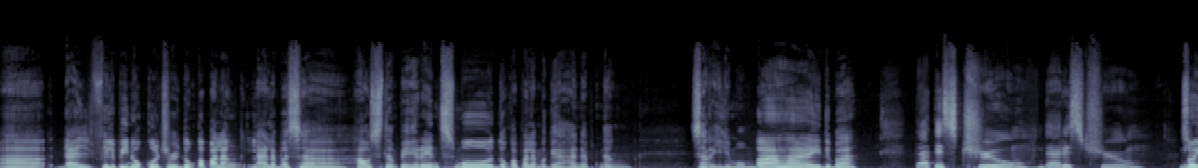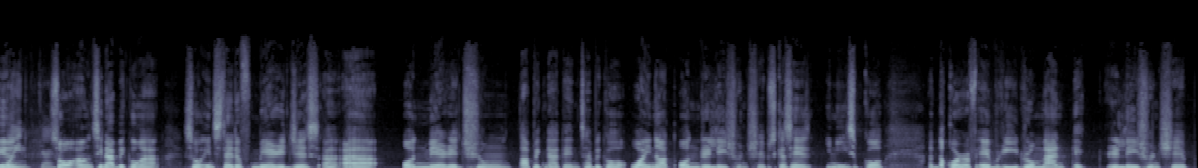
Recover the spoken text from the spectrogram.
ah, dahil Filipino culture, doon ka palang lalabas sa house ng parents mo, doon ka pala maghahanap ng sarili mong bahay, di ba? That is true. That is true. May So yun. ka. So ang sinabi ko nga, so instead of marriages, ah, ah, on marriage yung topic natin, sabi ko, why not on relationships? Kasi iniisip ko, at the core of every romantic relationship,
